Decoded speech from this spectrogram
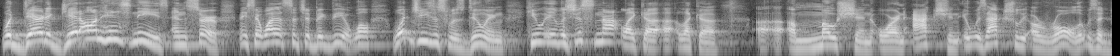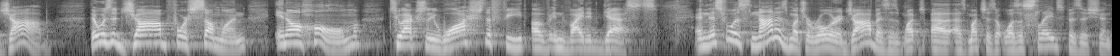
would dare to get on his knees and serve. And you say, why that's such a big deal? Well, what Jesus was doing, he, it was just not like a, like a, a, a motion or an action. It was actually a role. It was a job. There was a job for someone in a home to actually wash the feet of invited guests. And this was not as much a role or a job as, as, much, uh, as much as it was a slave's position.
